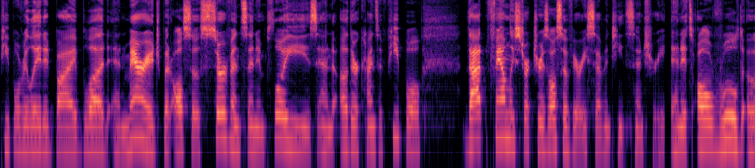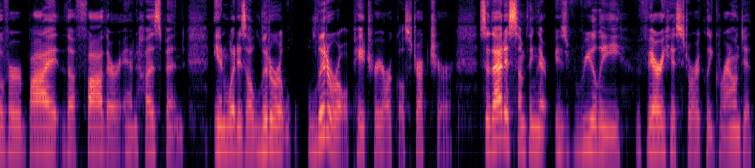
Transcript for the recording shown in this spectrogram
people related by blood and marriage, but also servants and employees and other kinds of people, that family structure is also very 17th century. And it's all ruled over by the father and husband in what is a literal, literal patriarchal structure. So that is something that is really very historically grounded.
